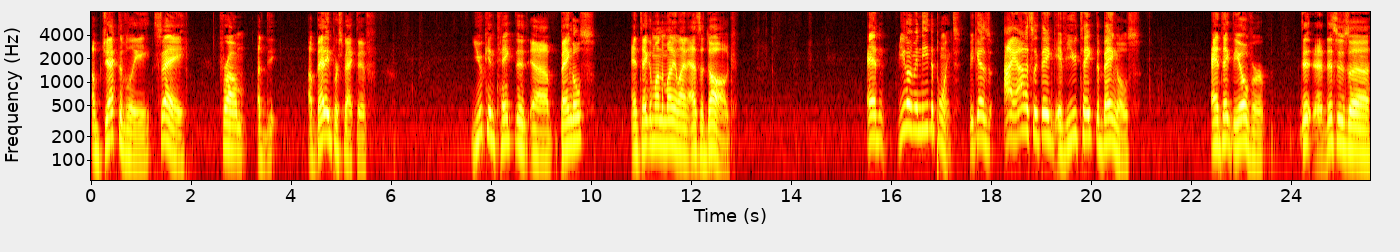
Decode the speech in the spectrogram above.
objectively say from a, a betting perspective, you can take the uh, Bengals and take them on the money line as a dog. And you don't even need the points because I honestly think if you take the Bengals and take the over, th- uh, this is a uh,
